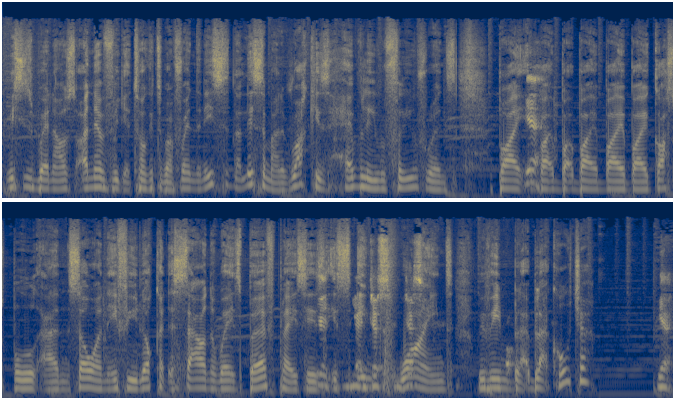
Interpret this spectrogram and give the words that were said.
this is when I was I never forget talking to my friend and he said that listen man, rock is heavily influenced by, Yeah. by, by, by by by gospel and so on. If you look at the sound and where its birthplace is, Yeah, it's yeah, just- just- entwined within black black culture. Yeah,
